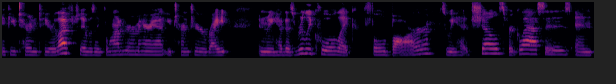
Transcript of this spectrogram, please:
If you turn to your left, it was like the laundry room area. You turn to your right, and we had this really cool like full bar. So we had shelves for glasses and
